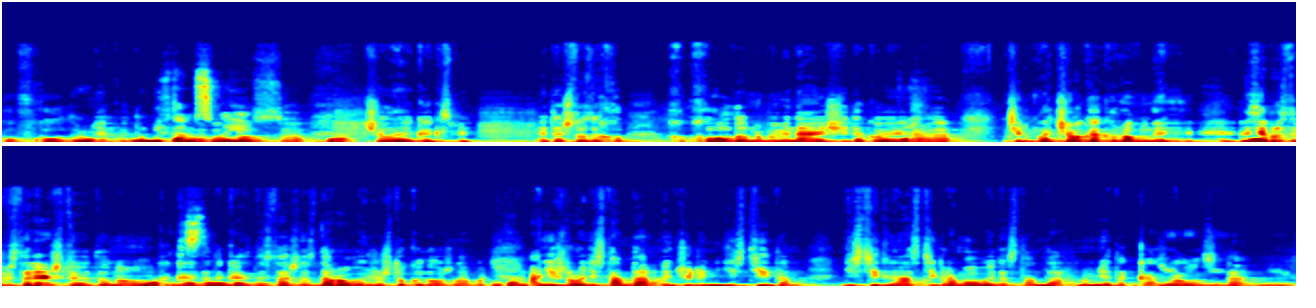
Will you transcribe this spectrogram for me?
в холдер? Ну, у них там свои. Да. Человек. Это что за холдер, напоминающий такой э, черпачок огромный? Я просто представляю, что это, ну, какая-то такая достаточно здоровая же штука должна быть. Ну, Они же вроде стандартные, чуть ли не 10, там, 10-12 граммовый это стандарт, ну мне так казалось, не, не, да? Не. Э,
